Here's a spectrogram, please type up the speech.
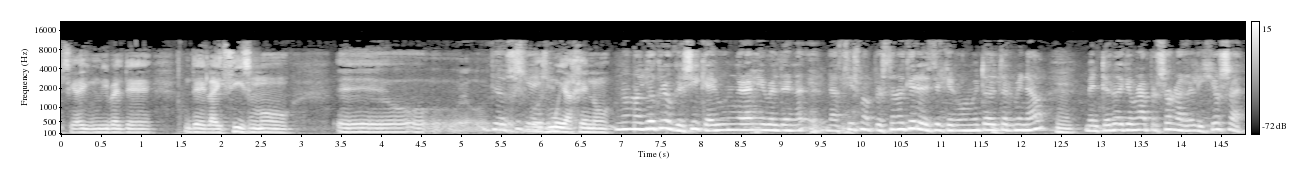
si hay un nivel de, de laicismo eh, o, es muy ajeno. No, no, yo creo que sí, que hay un gran nivel de nazismo, pero esto no quiere decir que en un momento determinado mm. me entero de que una persona religiosa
